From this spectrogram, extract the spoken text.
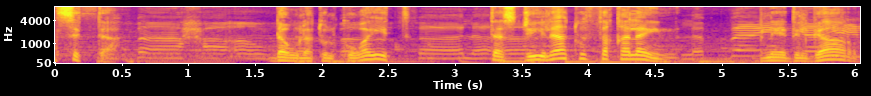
26 دولة الكويت تسجيلات الثقلين. بنيد الجار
